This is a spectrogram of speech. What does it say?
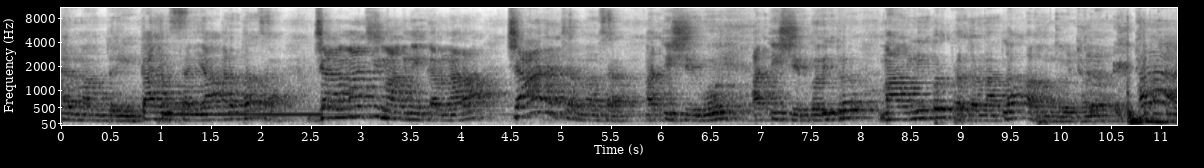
जन्मांतरी काही या अर्थाचा. जन्माची मागणी करणारा चार चरणाचा अतिशय गोड अतिशय पवित्र मागणीपर प्रकरणातला अभंग विठल ठरा.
